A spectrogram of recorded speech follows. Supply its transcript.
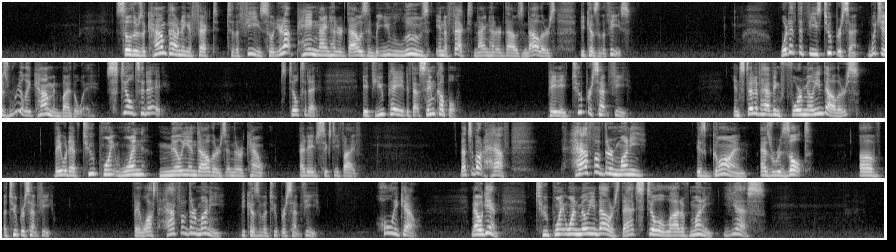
So there's a compounding effect to the fees. So you're not paying 900,000 but you lose in effect $900,000 because of the fees. What if the fee's 2%, which is really common by the way, still today? Still today. If you paid if that same couple paid a 2% fee instead of having $4 million, they would have $2.1 million in their account at age 65. That's about half. Half of their money is gone as a result of a 2% fee. They lost half of their money because of a 2% fee. Holy cow. Now, again, $2.1 million, that's still a lot of money. Yes.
